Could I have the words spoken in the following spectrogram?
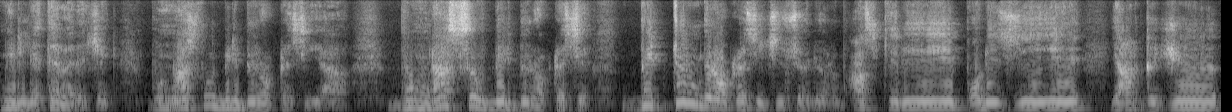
millete verecek. Bu nasıl bir bürokrasi ya? Bu nasıl bir bürokrasi? Bütün bürokrasi için söylüyorum. Askeri, polisi, yargıcı,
